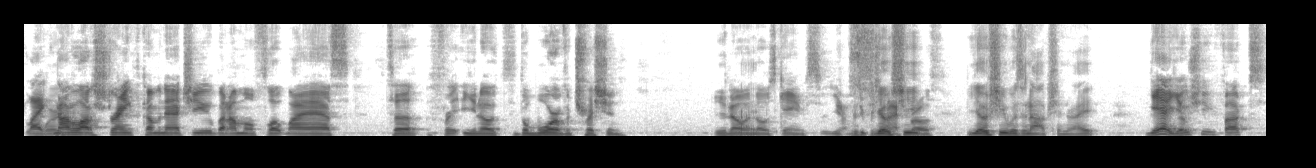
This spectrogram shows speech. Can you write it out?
like Word. not a lot of strength coming at you, but I'm gonna float my ass to for you know to the war of attrition. You know, in those games, you know, Super Yoshi-. Yoshi was an option, right? Yeah, Yoshi fucks.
